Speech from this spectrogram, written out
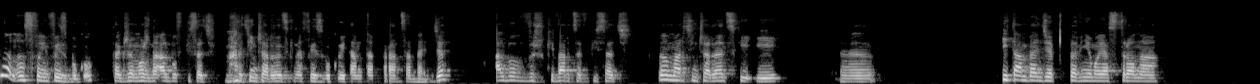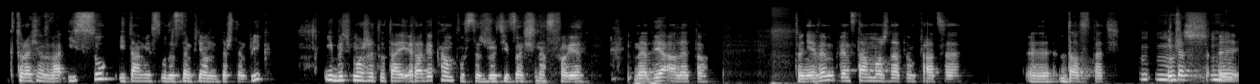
no, na swoim Facebooku. Także można albo wpisać Marcin Czarnecki na Facebooku i tam ta praca będzie, albo w wyszukiwarce wpisać no, Marcin Czarnecki i, i tam będzie pewnie moja strona, która się nazywa ISSU i tam jest udostępniony też ten plik. I być może tutaj Radio Campus też rzuci coś na swoje media, ale to to nie wiem, więc tam można tę pracę y, dostać. I też, y, mhm.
